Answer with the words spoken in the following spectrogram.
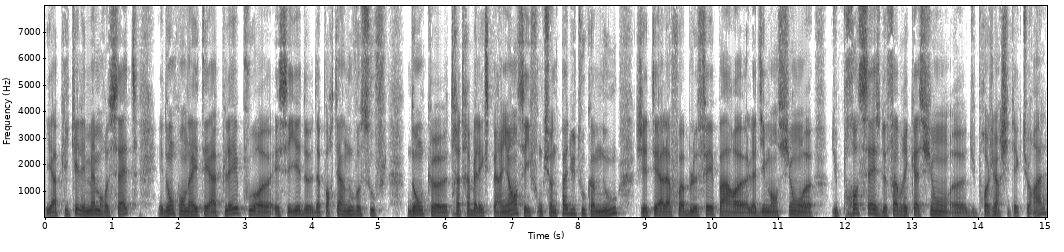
et à appliquer les mêmes recettes. Et donc on a été appelé pour essayer d'apporter un nouveau souffle. Donc euh, très très belle expérience et il fonctionne pas du tout comme nous. J'ai été à la fois bluffé par la dimension euh, du process de fabrication euh, du projet architectural,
